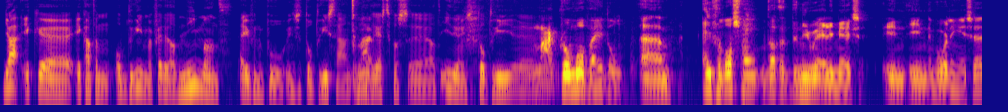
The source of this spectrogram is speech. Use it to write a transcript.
Ja, ik, eh, ik had hem op drie, maar verder had niemand Evenepoel in zijn top drie staan. En voor de rest was, eh, had iedereen zijn top drie. eh, Maar kom op, hé Don. Ehm, even los van dat het de nieuwe Eddy Merckx in, in wording is. Hè?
